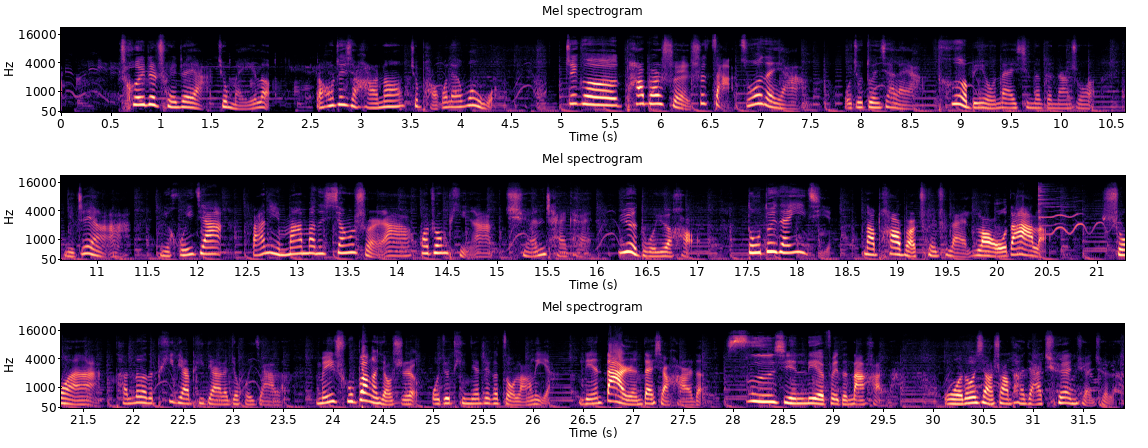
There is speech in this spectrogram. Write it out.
吹着吹着呀就没了。然后这小孩呢就跑过来问我，这个泡泡水是咋做的呀？我就蹲下来呀，特别有耐心的跟他说：“你这样啊，你回家把你妈妈的香水啊、化妆品啊全拆开，越多越好，都堆在一起，那泡泡吹出来老大了。”说完啊，他乐得屁颠屁颠的就回家了。没出半个小时，我就听见这个走廊里呀，连大人带小孩的撕心裂肺的呐喊呐，我都想上他家劝劝去了。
